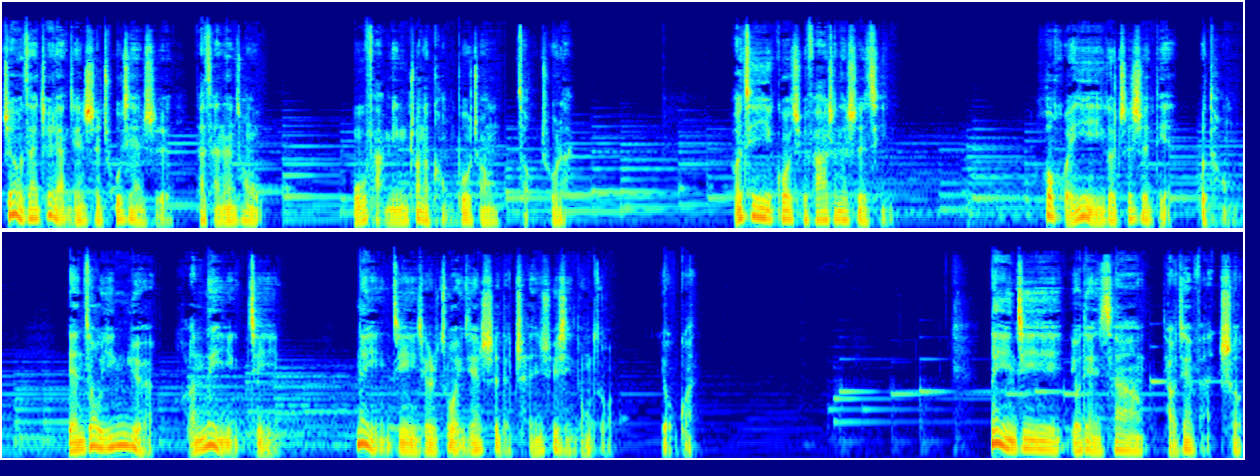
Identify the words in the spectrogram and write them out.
只有在这两件事出现时，他才能从。无法名状的恐怖中走出来，和记忆过去发生的事情，或回忆一个知识点不同，演奏音乐和内隐记忆，内隐记忆就是做一件事的程序性动作有关。内隐记忆有点像条件反射，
